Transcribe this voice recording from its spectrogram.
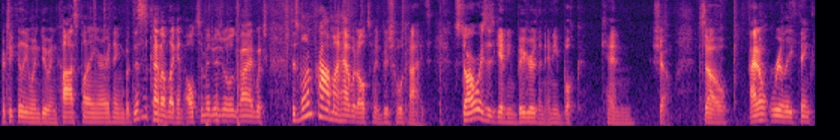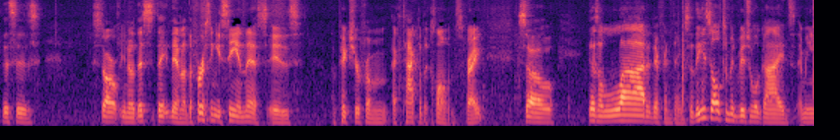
particularly when doing cosplaying or anything. But this is kind of like an ultimate visual guide, which there's one problem I have with ultimate visual guides. Star Wars is getting bigger than any book can show. So I don't really think this is Star. You know, this. They, you know, the first thing you see in this is a picture from Attack of the Clones, right? So there's a lot of different things. So these ultimate visual guides, I mean,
